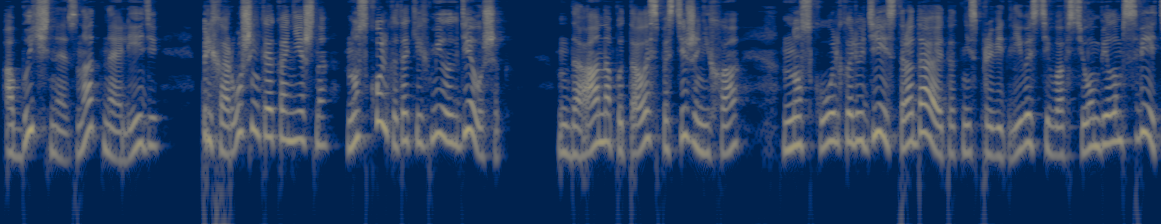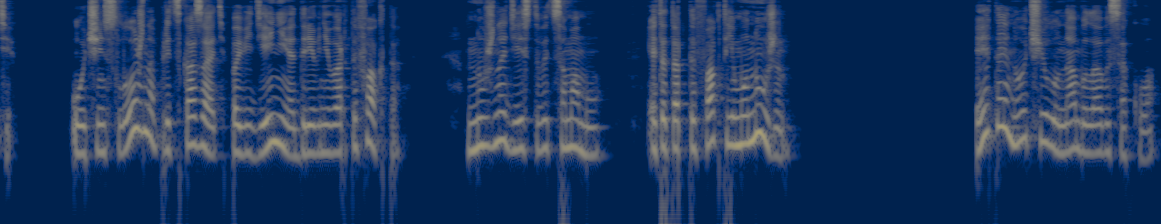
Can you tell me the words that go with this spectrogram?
Обычная, знатная леди. Прихорошенькая, конечно, но сколько таких милых девушек? Да, она пыталась спасти жениха, но сколько людей страдают от несправедливости во всем белом свете? Очень сложно предсказать поведение древнего артефакта. Нужно действовать самому. Этот артефакт ему нужен. Этой ночью луна была высоко.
